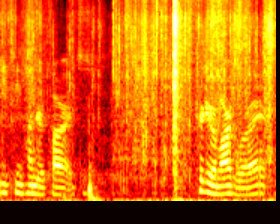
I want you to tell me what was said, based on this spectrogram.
1,800 cards. Pretty remarkable, right?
